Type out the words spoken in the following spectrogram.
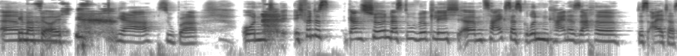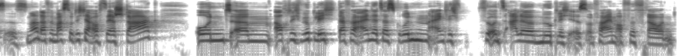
Ähm, genau für euch. Ja, super. Und ich finde es ganz schön, dass du wirklich ähm, zeigst, dass Gründen keine Sache des Alters ist. Ne? Dafür machst du dich ja auch sehr stark und ähm, auch dich wirklich dafür einsetzt, dass Gründen eigentlich für uns alle möglich ist und vor allem auch für Frauen.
